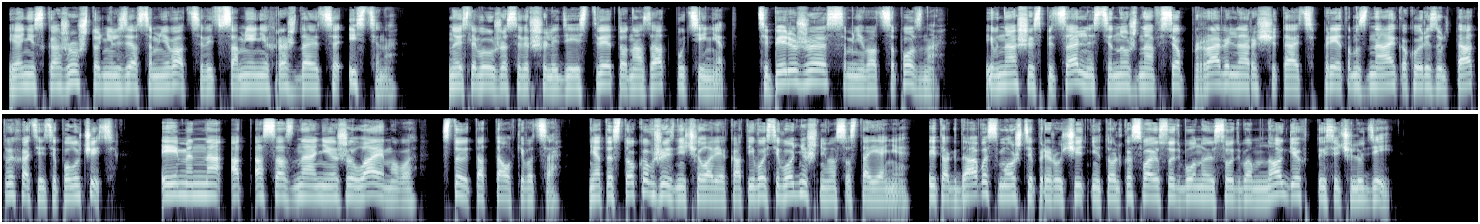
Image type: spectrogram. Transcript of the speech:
Я не скажу, что нельзя сомневаться, ведь в сомнениях рождается истина. Но если вы уже совершили действие, то назад пути нет. Теперь уже сомневаться поздно. И в нашей специальности нужно все правильно рассчитать, при этом зная, какой результат вы хотите получить. Именно от осознания желаемого стоит отталкиваться. Не от истоков жизни человека, от его сегодняшнего состояния. И тогда вы сможете приручить не только свою судьбу, но и судьбы многих тысяч людей.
